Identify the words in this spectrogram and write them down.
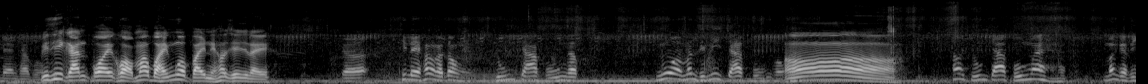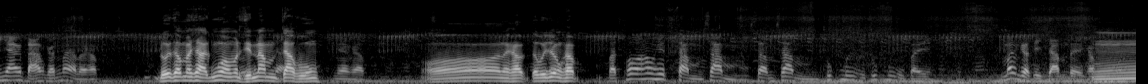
แม่นครับผมวิธีการปล่อยขอกมาบ่ให้งัวไปนี่เฮาสิเฮ็ดจังไดก็ที่แรกเขาก็ต้องจูงจ่าฝูงครับงัวมันสิมีจ่าฝูงของอ๋อเขาจูงจ่าฝูงมามันก็สิย่างตามกันมาแหละครับโดยธรรมชาติงัวมันสินำจ่าฝูงแม่นครับอ๋อนะครับท่านผู้ชมครับ บัดพ่อเขาเฮ็ดซ้ำซ้ำซ้ำซ้ำทุกมือทุกมือไป มันก็สิจำเลยครับอืม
